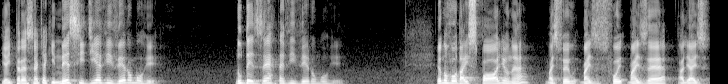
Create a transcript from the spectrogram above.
E é interessante aqui, nesse dia é viver ou morrer. No deserto é viver ou morrer. Eu não vou dar espólio, né? Mas foi, mas foi, mas é, aliás,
